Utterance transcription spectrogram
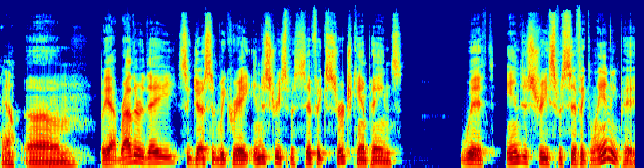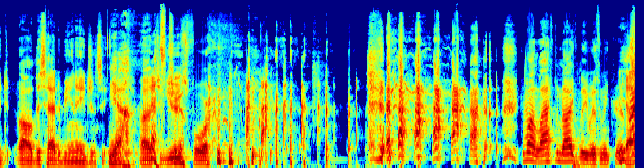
Yeah. Um, But yeah, rather they suggested we create industry specific search campaigns with industry specific landing page. Oh, this had to be an agency. Yeah, Uh, to true. use for. Come on, laugh maniacally with me, Chris. Yeah.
